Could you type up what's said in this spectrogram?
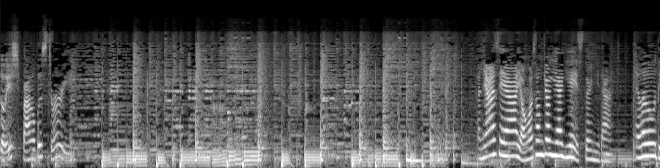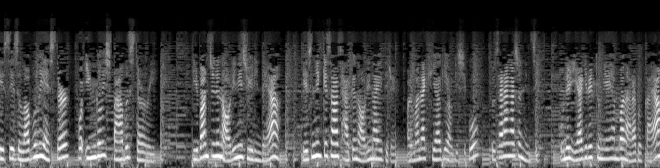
English Bible Story. 안녕하세요. 영어 성경 이야기의 에스더입니다. Hello, this is lovely Esther for English Bible Story. 이번 주는 어린이 주일인데요. 예수님께서 작은 어린아이들을 얼마나 귀하게 여기시고 또 사랑하셨는지 오늘 이야기를 통해 한번 알아볼까요?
